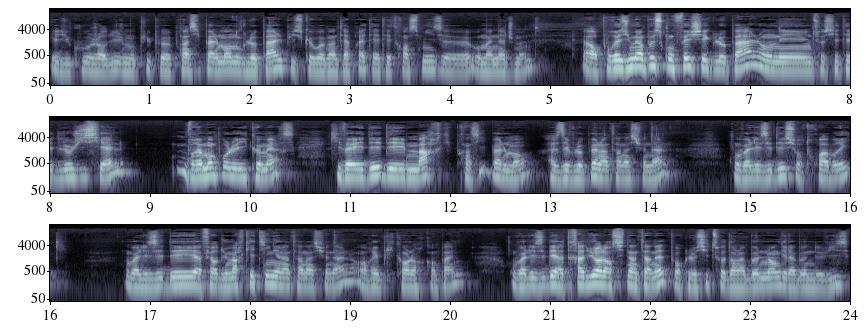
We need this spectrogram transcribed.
Et du coup, aujourd'hui, je m'occupe euh, principalement de Global, puisque Web Interpret a été transmise euh, au management. Alors, pour résumer un peu ce qu'on fait chez Global, on est une société de logiciels, vraiment pour le e-commerce, qui va aider des marques principalement à se développer à l'international. On va les aider sur trois briques. On va les aider à faire du marketing à l'international en répliquant leur campagne. On va les aider à traduire leur site internet pour que le site soit dans la bonne langue et la bonne devise.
